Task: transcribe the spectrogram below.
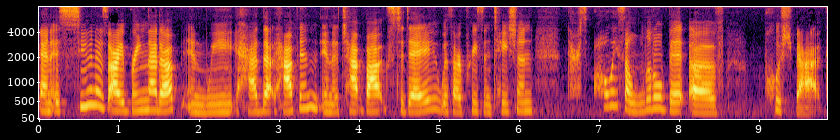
And as soon as I bring that up, and we had that happen in the chat box today with our presentation, there's always a little bit of pushback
